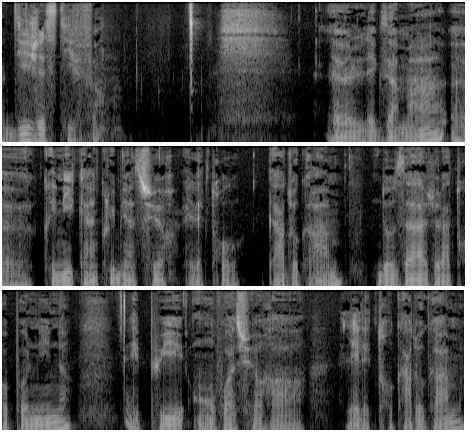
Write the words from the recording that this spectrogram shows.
digestifs. Euh, l'examen euh, clinique inclut bien sûr l'électrocardiogramme, dosage de la troponine, et puis on voit sur euh, l'électrocardiogramme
